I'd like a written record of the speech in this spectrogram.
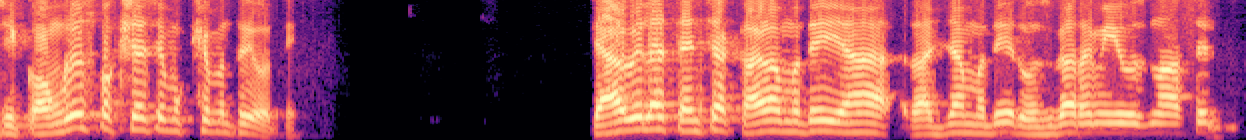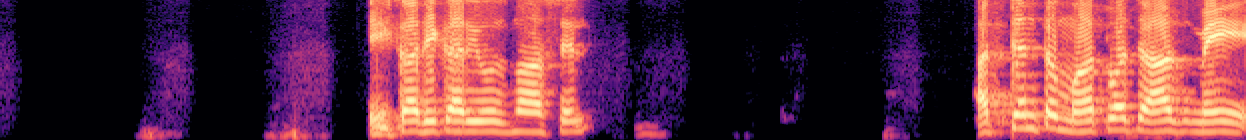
जे काँग्रेस पक्षाचे मुख्यमंत्री होते त्यावेळेला त्यांच्या काळामध्ये या राज्यामध्ये रोजगार हमी योजना असेल एकाधिकार योजना असेल. अत्यंत महत्वाचं आज मी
